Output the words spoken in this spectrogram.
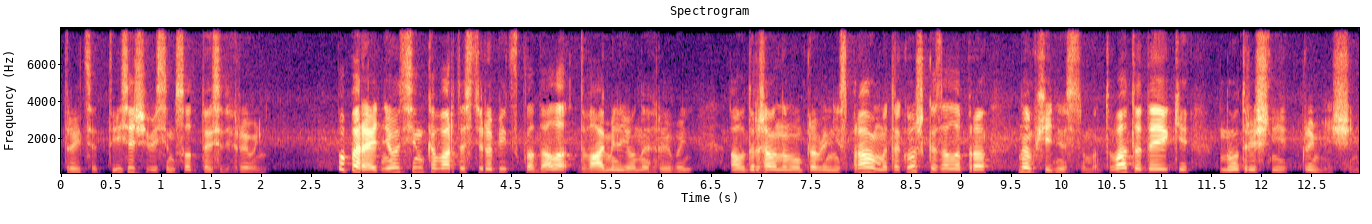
30 тисяч 810 гривень. Попередня оцінка вартості робіт складала 2 мільйони гривень, а у Державному управлінні справами також казали про необхідність ремонтувати деякі внутрішні приміщення.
